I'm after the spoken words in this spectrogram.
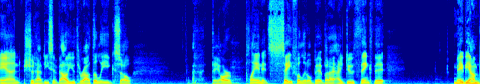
and should have decent value throughout the league. So they are playing it safe a little bit, but I, I do think that maybe I'm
